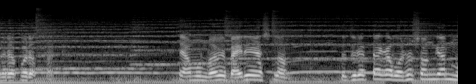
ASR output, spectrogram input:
ধরে পড়ে থাক। এমন ভাবে বাইরে আসলাম, তো দু টাকা বসার সঙ্গে আনব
